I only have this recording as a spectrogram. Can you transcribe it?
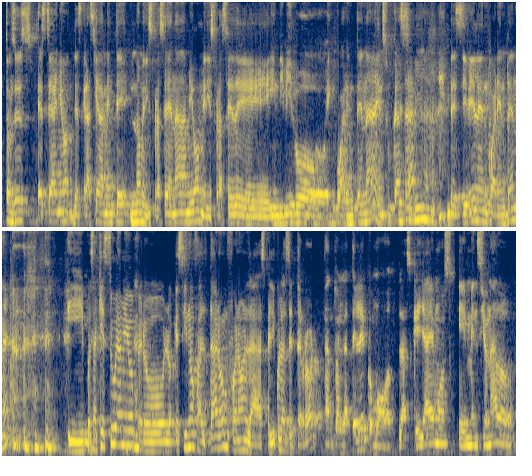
Entonces, este año, desgraciadamente, no me disfracé de nada, amigo. Me disfracé de individuo en cuarentena en su casa. De civil, de civil en cuarentena. Y pues aquí estuve, amigo, pero lo que sí no faltaron fueron las películas de terror, tanto en la tele como las que ya hemos eh, mencionado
